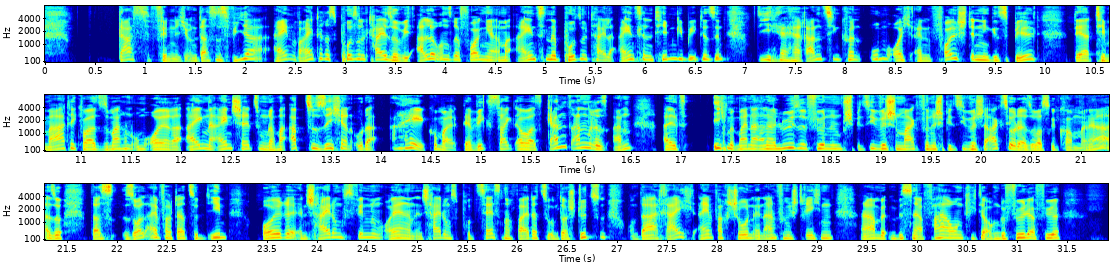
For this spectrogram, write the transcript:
das finde ich. Und das ist wieder ein weiteres Puzzleteil, so wie alle unsere Folgen ja immer einzelne Puzzleteile, einzelne Themengebiete sind, die hier heranziehen können, um euch ein vollständiges Bild der Thematik quasi zu machen, um eure eigene Einschätzung nochmal abzusichern oder, hey, guck mal, der Wix zeigt aber was ganz anderes an, als ich mit meiner Analyse für einen spezifischen Markt, für eine spezifische Aktie oder sowas gekommen bin. Ja? Also das soll einfach dazu dienen, eure Entscheidungsfindung, euren Entscheidungsprozess noch weiter zu unterstützen. Und da reicht einfach schon in Anführungsstrichen ja, mit ein bisschen Erfahrung, kriegt ihr auch ein Gefühl dafür,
